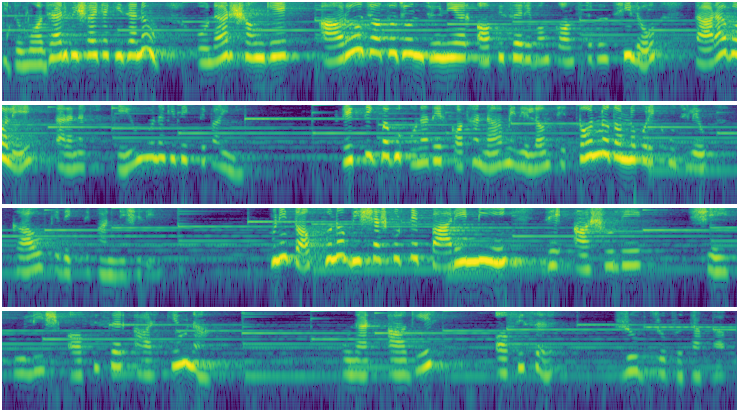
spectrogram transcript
কিন্তু মজার বিষয়টা কি জানো? ওনার সঙ্গে আরও যতজন জুনিয়র অফিসার এবং কনস্টেবল ছিল, তারা বলে তারা নাকি কেউ ওনাকে দেখতে পায়নি। ঋত্বিকবাবু ওনাদের কথা না মেনে লঞ্চে তন্ন তন্ন করে খুঁজলেও কাউকে দেখতে পাননি সেদিন। উনি তখনও বিশ্বাস করতে পারেননি যে আসলে সেই পুলিশ অফিসার আর কেউ না। ওনার আগের অফিসার রুদ্রপ্রতাপ বাবু,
